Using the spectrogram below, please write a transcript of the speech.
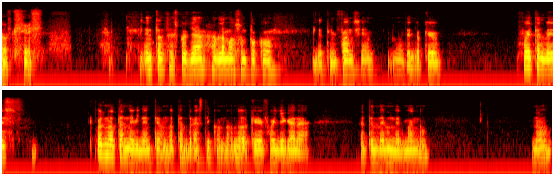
Ok, Entonces, pues ya hablamos un poco de tu infancia, ¿no? De lo que fue tal vez, pues no tan evidente o no tan drástico, ¿no? Lo que fue llegar a, a tener un hermano, ¿no?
